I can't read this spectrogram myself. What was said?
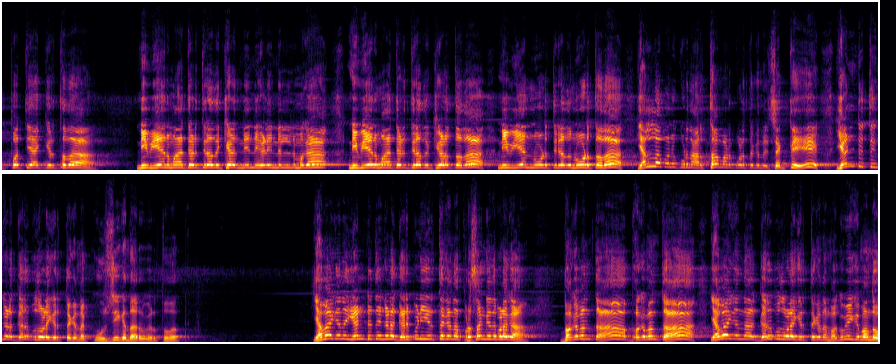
ಉತ್ಪತ್ತಿ ಆಗಿರ್ತದ. ನೀವೇನು ಮಾತಾಡ್ತೀರ ಅದು ಕೇಳಿ, ನಿನ್ನ ಹೇಳಿನಿಲ್ಲ ನಿಮಗೆ ನೀವೇನು ಮಾತಾಡ್ತೀರ ಅದು ಕೇಳ್ತದ ನೀವೇನು ನೋಡ್ತೀರಿ ಅದು ನೋಡ್ತದ, ಎಲ್ಲವನ್ನು ಕೂಡ ಅರ್ಥ ಮಾಡ್ಕೊಳ್ತಕ್ಕಂಥ ಶಕ್ತಿ ಎಂಟು ತಿಂಗಳ ಗರ್ಭದೊಳಗಿರ್ತಕ್ಕಂಥ ಕೂಸಿಗೆ ಅರಿವು ಇರ್ತದತ್ತೆ ಯಾವಾಗಿನ ಎಂಟು ತಿಂಗಳ ಗರ್ಭಿಣಿ ಇರ್ತಕ್ಕಂಥ ಪ್ರಸಂಗದ ಬಳಗ, ಭಗವಂತ ಭಗವಂತ ಯಾವಾಗಿಂದ ಗರ್ಭದೊಳಗಿರ್ತಕ್ಕಂಥ ಮಗುವಿಗೆ ಬಂದು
